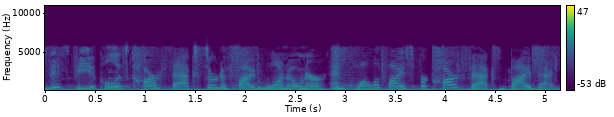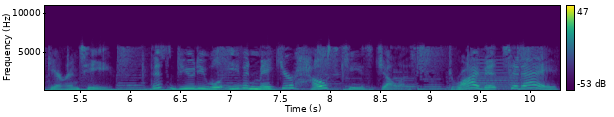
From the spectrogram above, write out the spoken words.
This vehicle is Carfax certified one owner and qualifies for Carfax buyback guarantee. This beauty will even make your house keys jealous. Drive it today.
